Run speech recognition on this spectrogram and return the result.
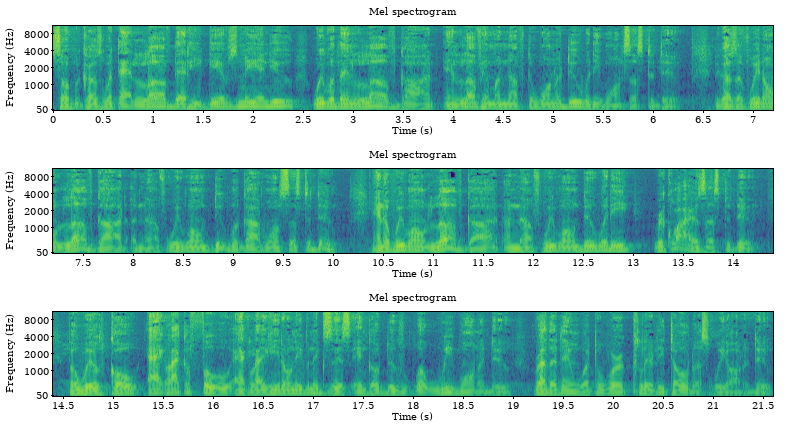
So, because with that love that He gives me and you, we will then love God and love Him enough to want to do what He wants us to do. Because if we don't love God enough, we won't do what God wants us to do. And if we won't love God enough, we won't do what He requires us to do. But we'll go act like a fool, act like He don't even exist, and go do what we want to do rather than what the Word clearly told us we ought to do.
